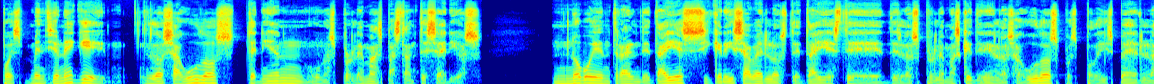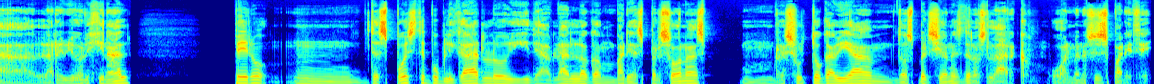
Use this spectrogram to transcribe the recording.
pues mencioné que los agudos tenían unos problemas bastante serios. No voy a entrar en detalles. Si queréis saber los detalles de, los problemas que tienen los agudos, pues podéis ver la, review original. Pero mm, después de publicarlo y de hablarlo con varias personas, mm, resultó que había dos versiones de los LARC, o al menos eso parece.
